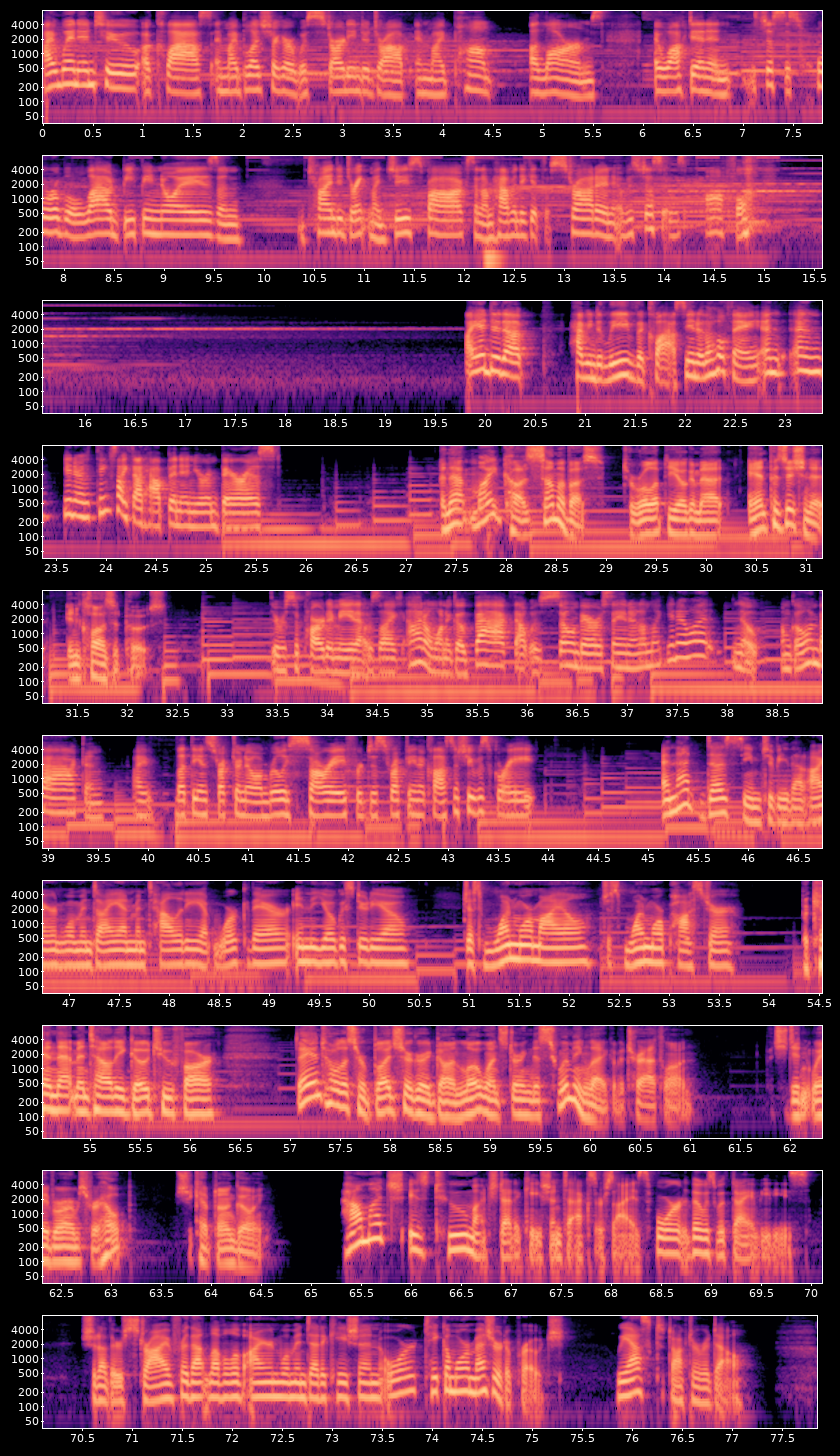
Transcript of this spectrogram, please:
I went into a class and my blood sugar was starting to drop and my pump alarms. I walked in and it's just this horrible, loud beeping noise, and I'm trying to drink my juice box and I'm having to get the strata, and it was just, it was awful. I ended up having to leave the class, you know, the whole thing. And and you know, things like that happen and you're embarrassed. And that might cause some of us to roll up the yoga mat and position it in closet pose. There was a part of me that was like, I don't want to go back. That was so embarrassing. And I'm like, you know what? Nope, I'm going back. And I let the instructor know I'm really sorry for disrupting the class. And she was great. And that does seem to be that Iron Woman Diane mentality at work there in the yoga studio. Just one more mile, just one more posture. But can that mentality go too far? Diane told us her blood sugar had gone low once during the swimming leg of a triathlon, but she didn't wave her arms for help. She kept on going. How much is too much dedication to exercise for those with diabetes? Should others strive for that level of Iron Woman dedication or take a more measured approach? We asked Dr. Riddell.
